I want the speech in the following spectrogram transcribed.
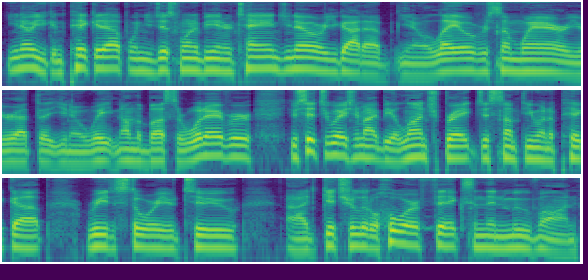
You know, you can pick it up when you just want to be entertained, you know, or you got a, you know, layover somewhere or you're at the, you know, waiting on the bus or whatever. Your situation might be a lunch break, just something you want to pick up, read a story or two, uh, get your little horror fix, and then move on.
